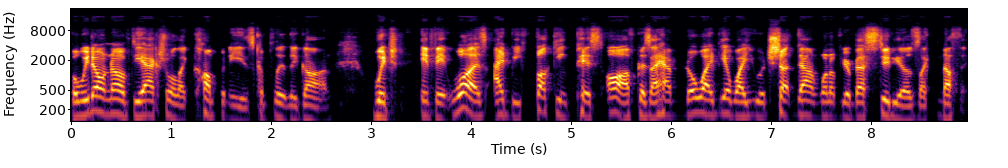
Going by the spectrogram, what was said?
but we don't know if the actual like company is completely gone. Which, if it was, I'd be fucking pissed off because I have no idea why you would shut down one of your best studios like nothing.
